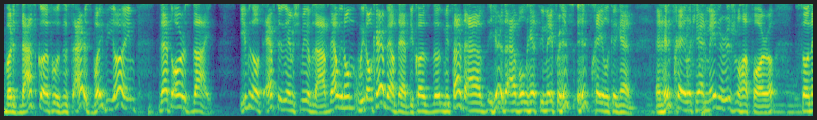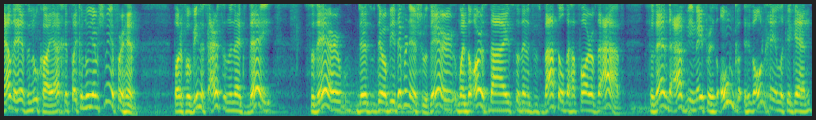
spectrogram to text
But it's dafka if it was nisaris by biyayim that arus died even though it's after the Shmi of the Av, that we don't we don't care about that because the mitzad Av here the Av only has to be made for his his chelik again, and his chelik he had made an original hafara, so now that he has a new kayach, it's like a new Yom Shmi for him. But if Obinus Arson the next day, so there there will be a different issue. There, when the Ars dies, so then it's this battle the hafar of the Av. So then the Av being made for his own his own chelik again,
